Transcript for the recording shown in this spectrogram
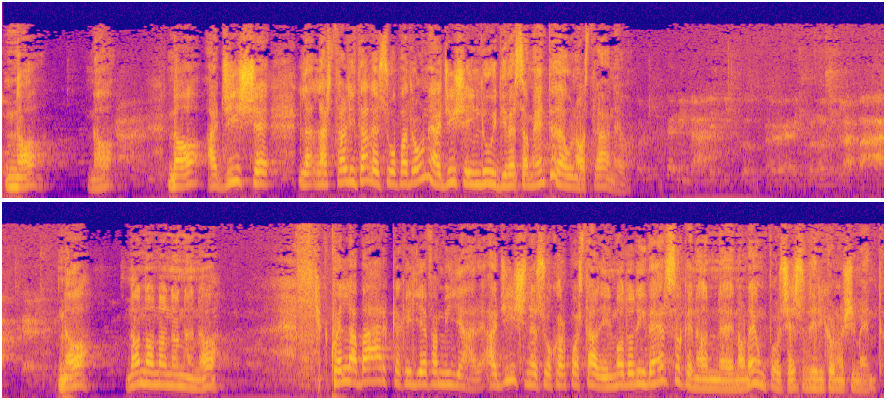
no, no, no, agisce, la, la stralità del suo padrone agisce in lui diversamente da uno estraneo. Eh, No, no, no, no, no, no, no. Quella barca che gli è familiare agisce nel suo corpo astrale in modo diverso che non, non è un processo di riconoscimento.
